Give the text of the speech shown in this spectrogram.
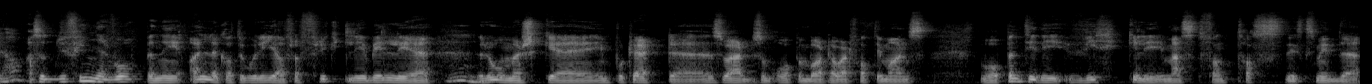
Ja. Altså, Du finner våpen i alle kategorier, fra fryktelig billige romerske importerte sverd som åpenbart har vært fattigmannsvåpen, til de virkelig mest fantastisk smidde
